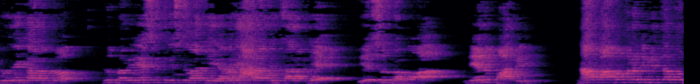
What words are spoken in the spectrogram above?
ఈ కాలంలో నువ్వు ప్రభు యేసుక్రీస్తు వారిని ఏమని ఆరాధించాలంటే యేసు ప్రభువా నేను పాపిని. నా పాపముల నిమిత్తము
